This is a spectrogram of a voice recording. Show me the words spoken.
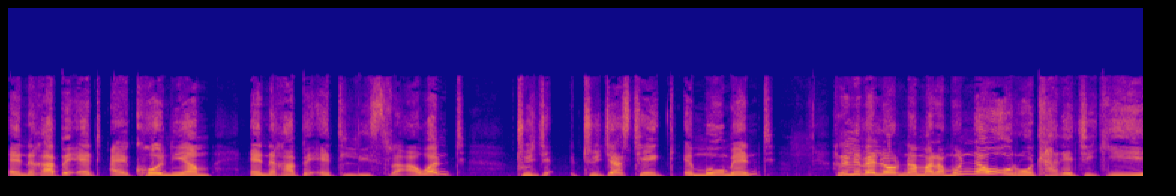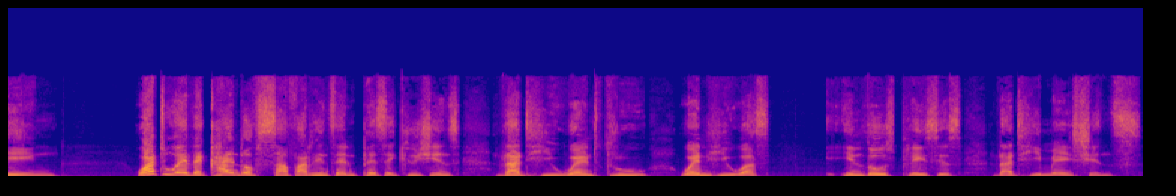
and gape at Iconium and gape at Lystra. I want to to just take a moment. Re lebelle gore na mara monna o o re o tlhagetše ke eng? What were the kind of sufferings and persecutions that he went through when he was in those places that he mentions?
